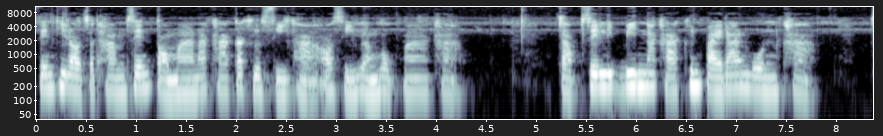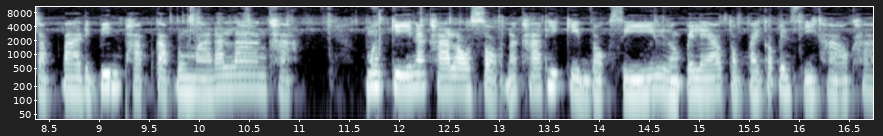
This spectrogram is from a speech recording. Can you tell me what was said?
เส้นที่เราจะทำเส้นต่อมานะคะ ก็คือสีขาวเอาสีเหลืองหลบมาค่ะ จับเส้นริบบิ้นนะคะขึ้นไปด้านบนค่ะ จับปลายริบบิ้นพับกลับลงมาด้านล่างค่ะ เมื่อกี้นะคะเราสอดนะคะที่กลีบดอกสีเหลืองไปแล้วต่อไปก็เป็นสีขาวค่ะ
